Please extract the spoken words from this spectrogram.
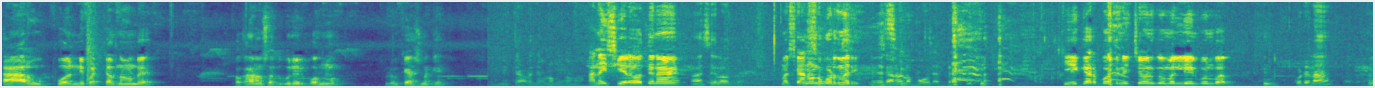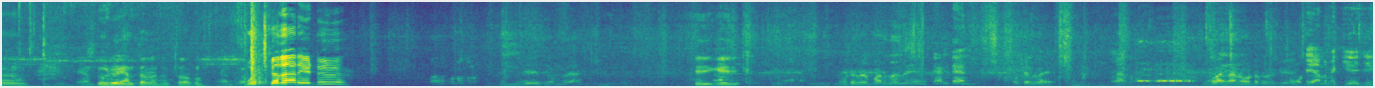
కారం ఉప్పు అన్నీ పట్టుకెళ్తామండి దుకాణం సర్దుకుని వెళ్ళిపోతున్నాం లొకేషన్కి. అన్నయ్య శీలవతేనా? మరి చాలా ఉండకూడదు మరి? ఏ గర్భవతిని ఇచ్చామనుకో మళ్ళీ లేనిపోను బాధ? కొట్టేనా. చూడు ఎంత తూకం. బొచ్చు కదా రేటు? కేజీ కేజీ. నూట ఇరవై పడుతుంది. నూట ఇరవై. ఇవ్వండి నూట ఇరవై నూట ఎనభై కేజీ.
